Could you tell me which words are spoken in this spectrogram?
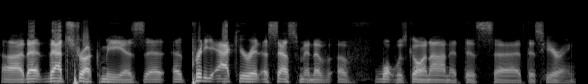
Uh, that that struck me as a, a, pretty accurate assessment of, of what was going on at this uh, this hearing.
